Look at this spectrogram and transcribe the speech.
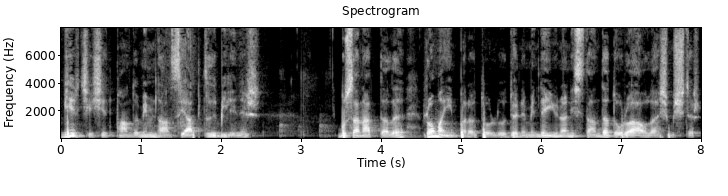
bir çeşit pandomim dansı yaptığı bilinir. Bu sanat dalı Roma İmparatorluğu döneminde Yunanistan'da doruğa ulaşmıştır.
